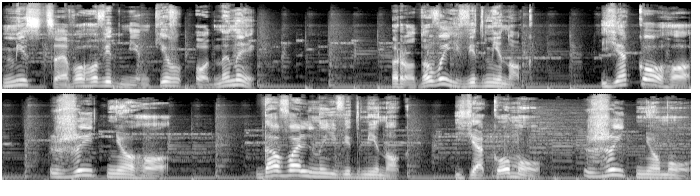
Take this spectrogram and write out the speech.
місцевого відмінків однини. Родовий відмінок якого житнього. Давальний відмінок якому житньому.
